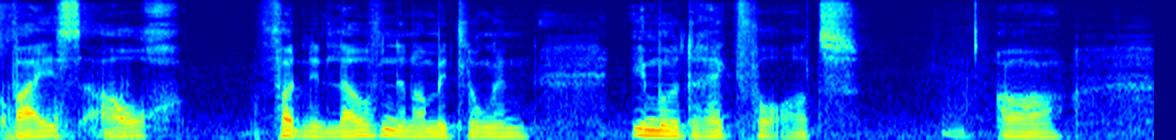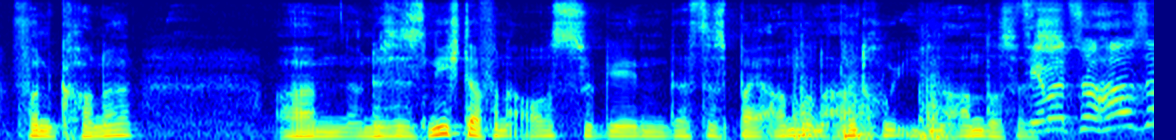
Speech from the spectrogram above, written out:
weiß auch von den laufenden Ermittlungen immer direkt vor Ort äh, von Connor. Ähm, und es ist nicht davon auszugehen, dass das bei anderen Androiden anders Ist ist. jemand zu Hause?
